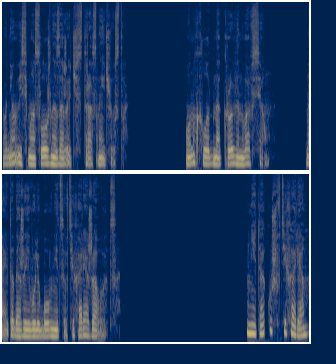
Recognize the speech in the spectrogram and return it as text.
В нем весьма сложно зажечь страстные чувства. Он хладнокровен во всем. На это даже его любовницы втихаря жалуются. «Не так уж втихаря,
